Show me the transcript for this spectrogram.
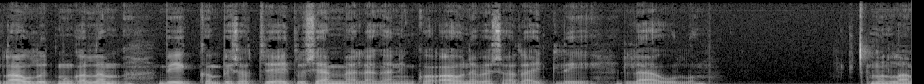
laulut mun kallam viikon pisot ei tu sämmälläkään niin kuin Aune Vesa taitli laulu. Mulla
